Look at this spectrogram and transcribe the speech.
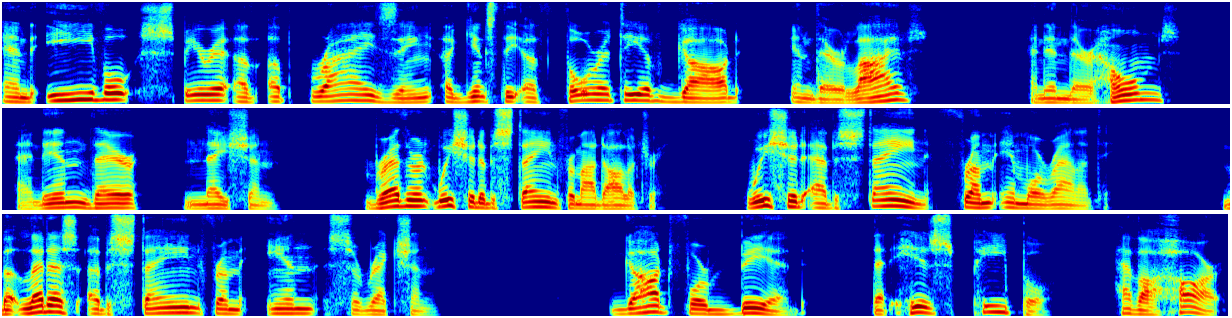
and evil spirit of uprising against the authority of God in their lives and in their homes and in their nation. Brethren, we should abstain from idolatry. We should abstain from immorality. But let us abstain from insurrection. God forbid that His people have a heart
